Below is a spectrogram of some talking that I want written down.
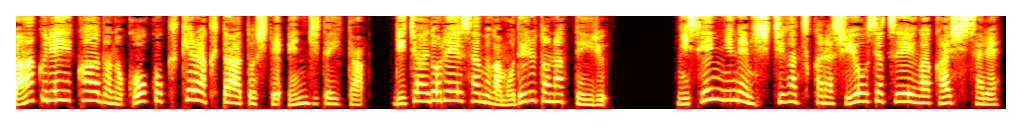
バークレイカードの広告キャラクターとして演じていたリチャード・レイサムがモデルとなっている。2002年7月から主要撮影が開始され、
